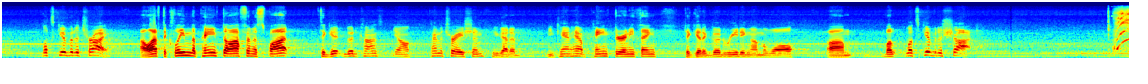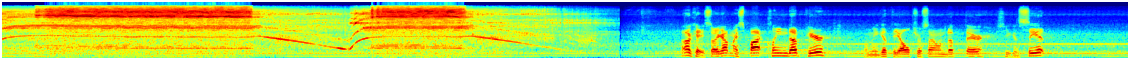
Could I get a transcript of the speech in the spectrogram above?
Let's give it a try. I'll have to clean the paint off in a spot to get good you know, penetration. You gotta, you can't have paint or anything to get a good reading on the wall. Um, but let's give it a shot. Okay, so I got my spot cleaned up here. Let me get the ultrasound up there so you can see it.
